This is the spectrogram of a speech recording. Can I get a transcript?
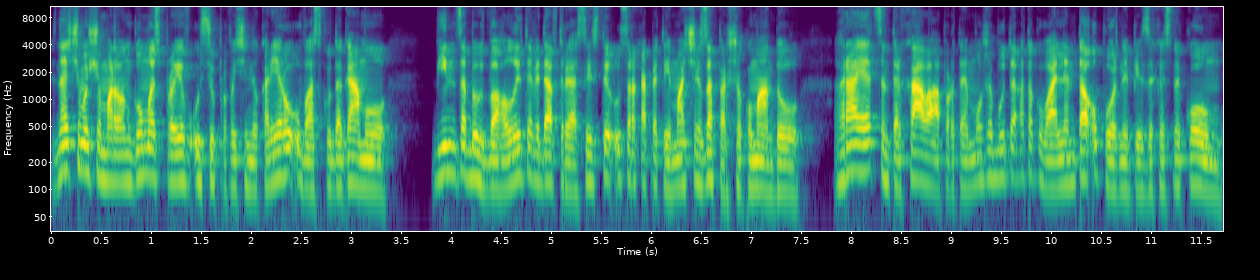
Значимо, що Марлон Гомес провів усю професійну кар'єру у Васку Дагаму. Він забив два голи та віддав три асисти у 45 матчах за першу команду. Грає центр хава, проте може бути атакувальним та опорним півзахисником.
